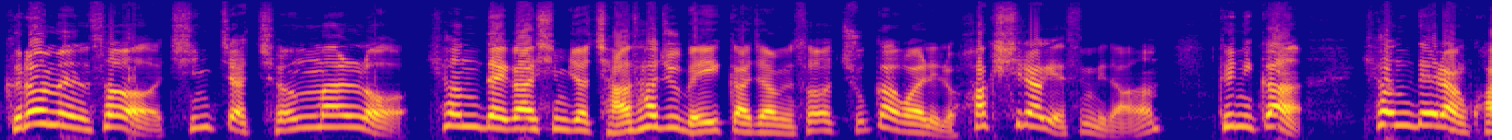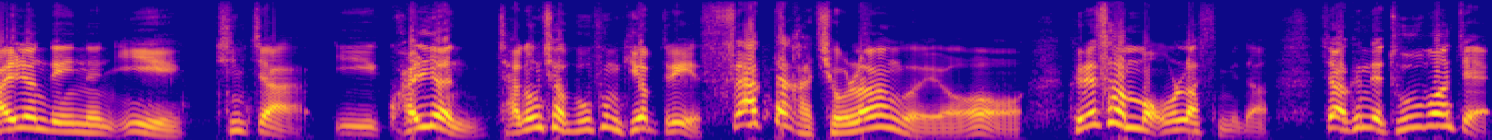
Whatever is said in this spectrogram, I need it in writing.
그러면서 진짜 정말로 현대가 심지어 자사주 매입까지 하면서 주가 관리를 확실하게 했습니다. 그러니까 현대랑 관련돼 있는 이 진짜 이 관련 자동차 부품 기업들이 싹 다 같이 올라간 거예요. 그래서 한번 올랐습니다. 자, 근데 두 번째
